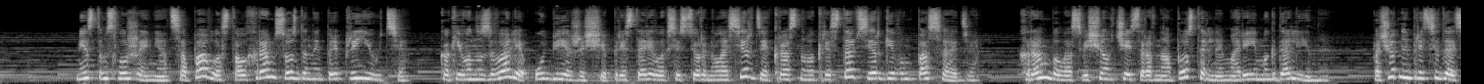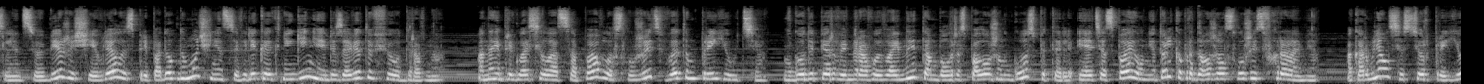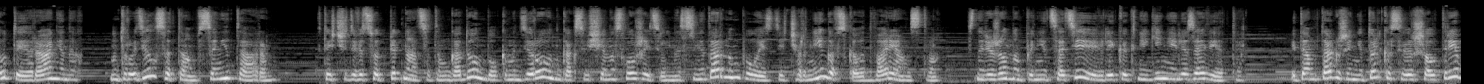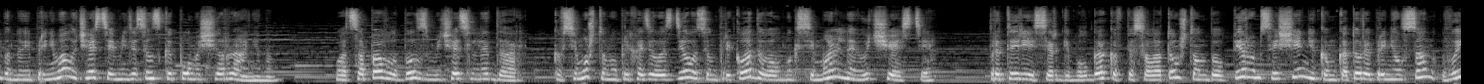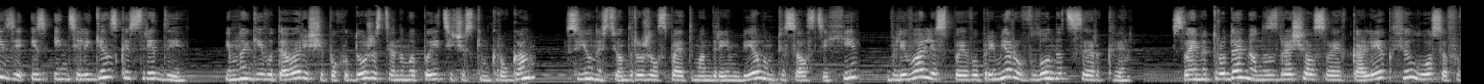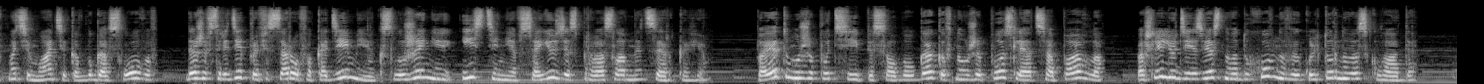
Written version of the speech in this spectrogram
Местом служения отца Павла стал храм, созданный при приюте, как его называли, убежище престарелых сестер милосердия Красного Креста в Сергиевом Посаде. Храм был освящен в честь равноапостольной Марии Магдалины. Почетной председательницей убежища являлась преподобная мученица великая княгиня Елизавета Федоровна – она и пригласила отца Павла служить в этом приюте. В годы Первой мировой войны там был расположен госпиталь, и отец Павел не только продолжал служить в храме, а кормлял сестер приюта и раненых, но трудился там санитаром. В 1915 году он был командирован как священнослужитель на санитарном поезде Черниговского дворянства, снаряженном по инициативе великой княгини Елизаветы. И там также не только совершал требы, но и принимал участие в медицинской помощи раненым. У отца Павла был замечательный дар – Ко всему, что ему приходилось делать, он прикладывал максимальное участие. Протерей Сергей Булгаков писал о том, что он был первым священником, который принял сан, выйдя из интеллигентской среды. И многие его товарищи по художественным и поэтическим кругам, с юности он дружил с поэтом Андреем Белым, писал стихи, вливались, по его примеру, в лоно церкви. Своими трудами он возвращал своих коллег, философов, математиков, богословов, даже в среде профессоров Академии к служению истине в союзе с православной церковью. По этому же пути, писал Булгаков, но уже после отца Павла, пошли люди известного духовного и культурного склада.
